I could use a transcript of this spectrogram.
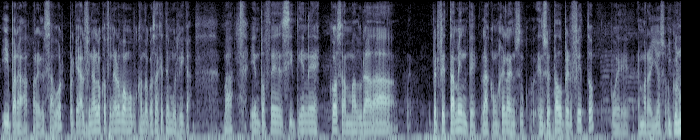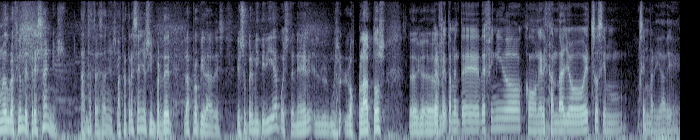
y para, para el sabor, porque al final los cocineros vamos buscando cosas que estén muy ricas. ¿va? Y entonces si tienes cosas maduradas perfectamente, las congelas en su, en su estado perfecto, pues es maravilloso. Y con una duración de tres años. Hasta tres años, sí. Hasta tres años sin perder las propiedades. Eso permitiría pues tener los platos eh, perfectamente definidos, con el escandallo hecho, sin, sin variedad de,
